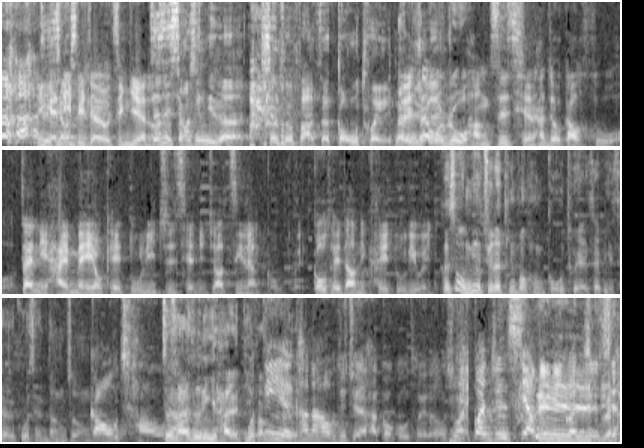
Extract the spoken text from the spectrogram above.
应该你比较有经验了。这是肖欣妮的生存法则，狗腿。那对，你在我入行之前，他就告诉我，在你还没有可以独立之前，你就要尽量狗腿，狗腿到你可以独立为止。可是我没有觉得霆锋很狗腿，在比赛的过程当中，高超，这才是厉害的地方。我第一眼看到他，我就觉得他够狗腿了。我说哎冠军像哎，你冠军相。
